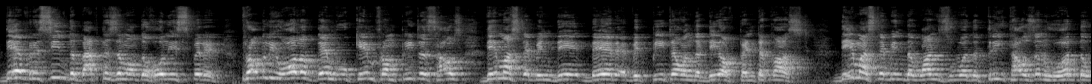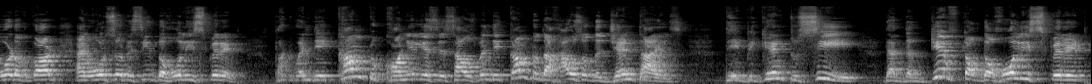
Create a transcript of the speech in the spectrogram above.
They have received the baptism of the Holy Spirit. Probably all of them who came from Peter's house, they must have been there with Peter on the day of Pentecost. They must have been the ones who were the 3,000 who heard the word of God and also received the Holy Spirit. But when they come to Cornelius' house, when they come to the house of the Gentiles, they begin to see that the gift of the Holy Spirit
